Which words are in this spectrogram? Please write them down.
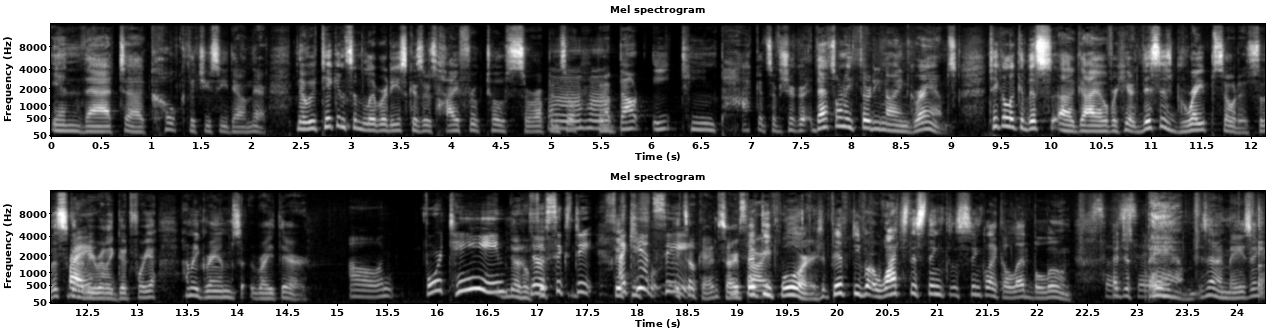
in that uh, Coke that you see down there. Now, we've taken some liberties because there's high fructose syrup and so Mm-hmm. but about 18 packets of sugar. That's only 39 grams. Take a look at this uh, guy over here. This is grape soda, so this is going to be really good for you. How many grams right there? Oh, 14. No, no, no fif- 60. I can't see. It's okay. I'm sorry. I'm sorry. 54. 54. Watch this thing sink like a lead balloon. that just sick. bam. Isn't that amazing?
